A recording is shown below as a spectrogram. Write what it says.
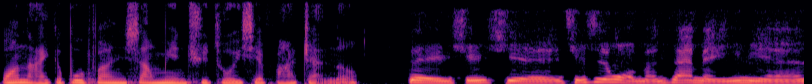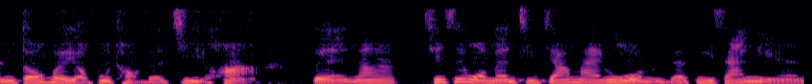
往哪一个部分上面去做一些发展呢？对，谢谢。其实我们在每一年都会有不同的计划。对，那。其实我们即将迈入我们的第三年，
